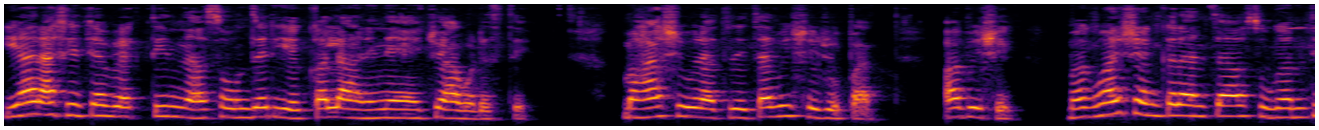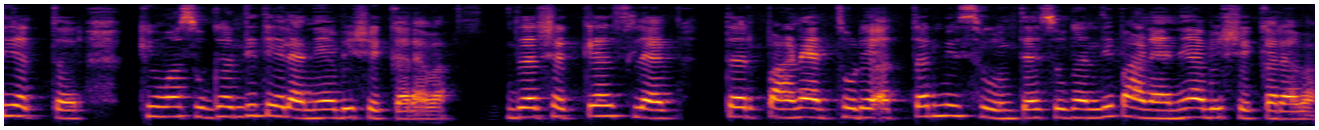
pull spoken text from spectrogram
या राशीच्या व्यक्तींना सौंदर्य कला आणि न्यायाची आवड असते. महाशिवरात्रीचा विशेष उपाय अभिषेक. भगवान शंकरांचा सुगंधी अत्तर किंवा सुगंधी तेलाने अभिषेक करावा. जर शक्य असल्यास तर पाण्यात थोडे अत्तर मिसळून त्या सुगंधी पाण्याने अभिषेक करावा.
